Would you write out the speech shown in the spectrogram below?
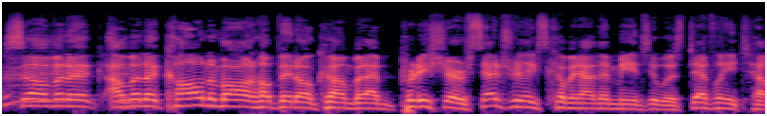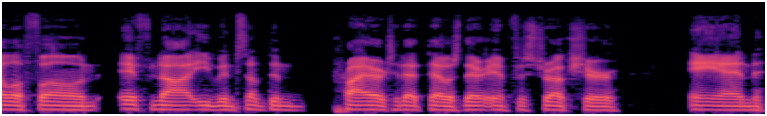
So I'm gonna I'm gonna call them tomorrow and hope they don't come. But I'm pretty sure if CenturyLink's coming out, that means it was definitely telephone, if not even something prior to that. That was their infrastructure, and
